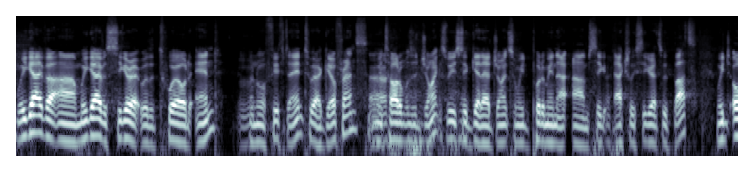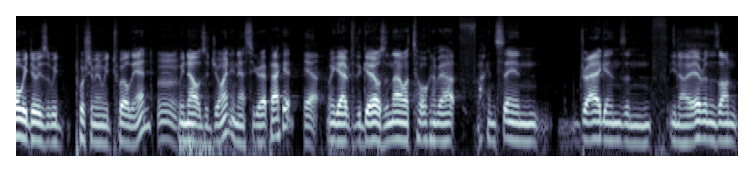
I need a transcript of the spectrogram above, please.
We gave a um, we gave a cigarette with a twirled end Mm-hmm. when we were 15 to our girlfriends. Uh-huh. And we told them it was a joint because we used to get our joints and we'd put them in uh, um, cig- actually cigarettes with butts. We all we do is we'd push them in, and we'd twirl the end. We know it was a joint in our cigarette packet. Mm. Yeah. We gave it to the girls, and they were talking about fucking seeing dragons and you know everything was on,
